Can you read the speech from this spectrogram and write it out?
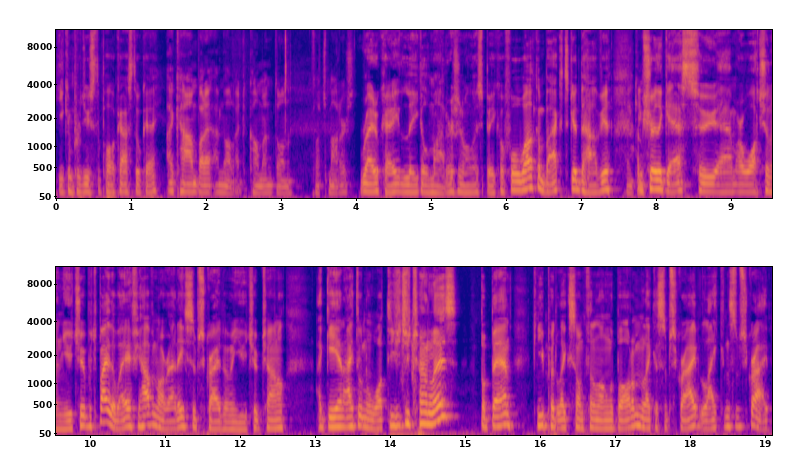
You can produce the podcast. Okay. I can, but I, I'm not allowed to comment on such matters. Right. Okay. Legal matters and all this speak of. Well, welcome back. It's good to have you. Thank I'm you. sure the guests who um, are watching on YouTube, which by the way, if you haven't already, subscribe to my YouTube channel. Again, I don't know what the YouTube channel is. But Ben, can you put like something along the bottom, like a subscribe, like and subscribe,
